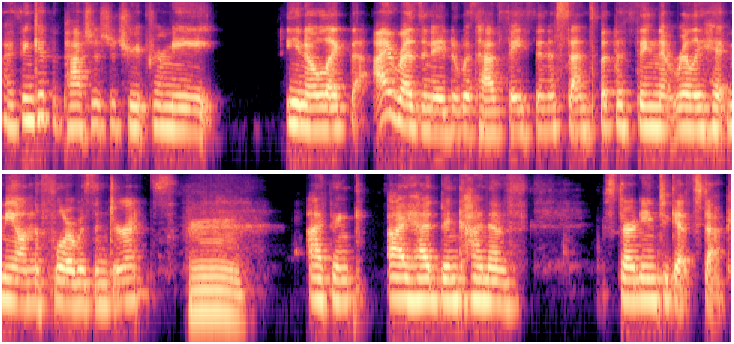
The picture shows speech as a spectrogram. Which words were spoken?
I think at the pastor's retreat for me you know like the, i resonated with have faith in a sense but the thing that really hit me on the floor was endurance. I think I had been kind of starting to get stuck.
